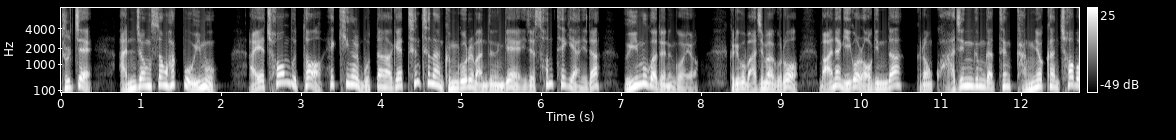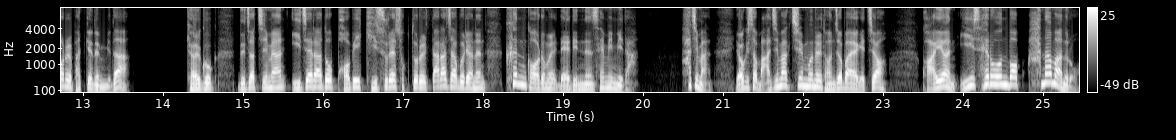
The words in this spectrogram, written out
둘째, 안정성 확보 의무. 아예 처음부터 해킹을 못 당하게 튼튼한 금고를 만드는 게 이제 선택이 아니라 의무가 되는 거예요. 그리고 마지막으로 만약 이걸 어긴다? 그럼 과징금 같은 강력한 처벌을 받게 됩니다. 결국 늦었지만 이제라도 법이 기술의 속도를 따라잡으려는 큰 걸음을 내딛는 셈입니다. 하지만 여기서 마지막 질문을 던져봐야겠죠. 과연 이 새로운 법 하나만으로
